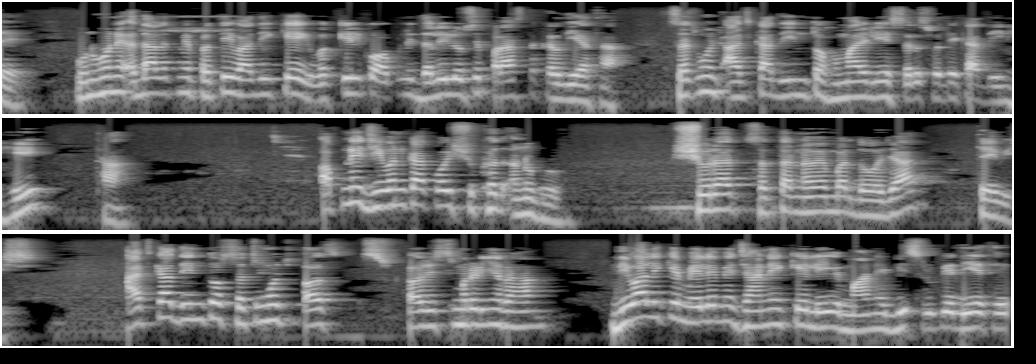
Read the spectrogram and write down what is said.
थे। उन्होंने अदालत में प्रतिवादी के वकील को अपनी दलीलों से परास्त कर दिया था। सचमुच, आज का दिन तो हमारे लिए सरस्वती का दिन ही था। अपने जीवन का कोई सुखद अनुभव? सूरत 17 नवंबर 2023 आज का दिन तो सचमुच अविस्मरणीय रहा। दिवाली के मेले में जाने के लिए माँ ने बीस रुपए दिए थे।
